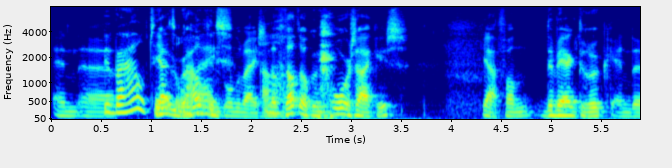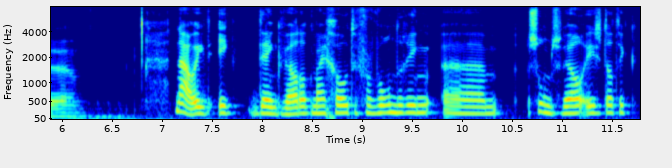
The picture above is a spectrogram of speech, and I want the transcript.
En, eh, überhaupt in ja, het überhaupt onderwijs. in het onderwijs. En Oh. dat dat ook een oorzaak is ja, van de werkdruk en de... Nou, ik, ik denk wel dat mijn grote verwondering ehm, soms wel is dat ik,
